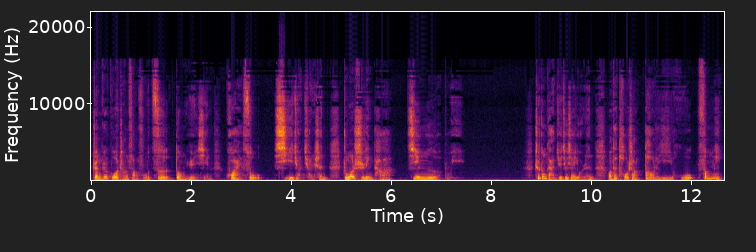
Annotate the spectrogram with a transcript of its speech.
整个过程仿佛自动运行，快速席卷全身，着实令他惊愕不已。这种感觉就像有人往他头上倒了一壶蜂蜜。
